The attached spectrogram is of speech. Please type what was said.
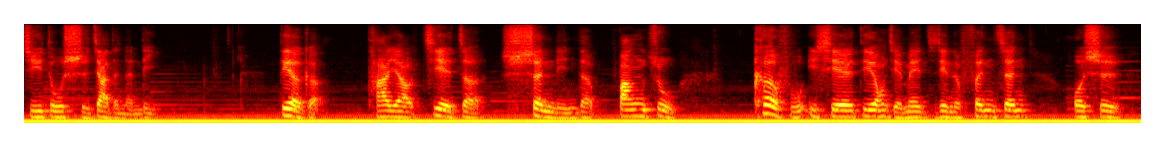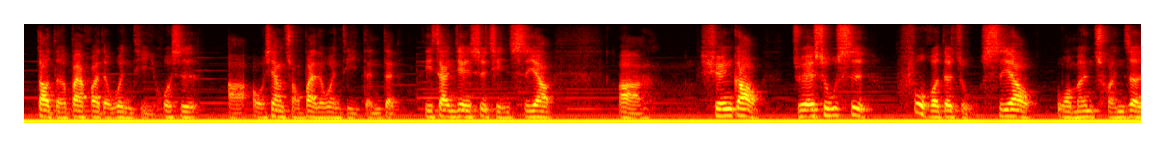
基督十架的能力。第二个。他要借着圣灵的帮助，克服一些弟兄姐妹之间的纷争，或是道德败坏的问题，或是啊偶像崇拜的问题等等。第三件事情是要啊宣告主耶稣是复活的主，是要我们存着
